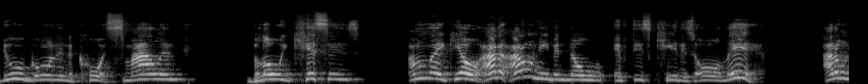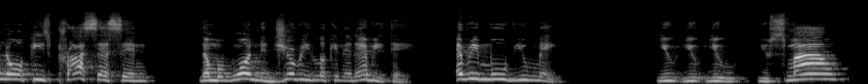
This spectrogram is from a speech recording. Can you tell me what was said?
Dude going into court smiling, blowing kisses. I'm like, yo, I don't, I don't even know if this kid is all there. I don't know if he's processing number one, the jury looking at everything, every move you make. You you you you smile.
